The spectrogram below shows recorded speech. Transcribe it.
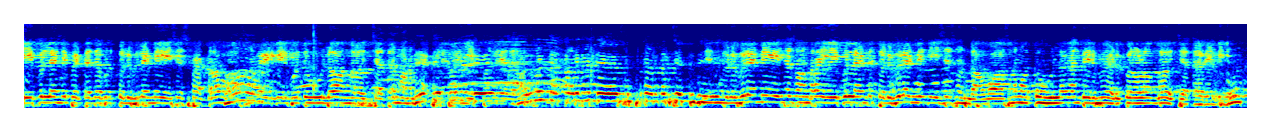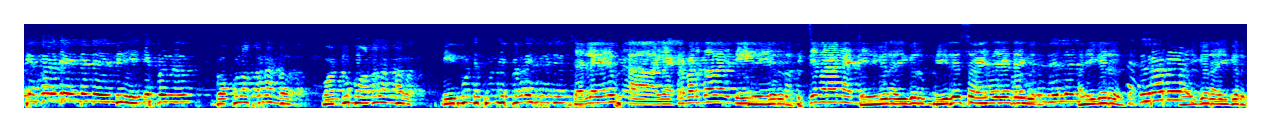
ఏపులన్నీ పెట్టేటప్పుడు తొలుపులన్నీ వేసేసి పెట్టడం వాసన బయటికి వెళ్ళిపోతే ఊళ్ళో అందరూ వచ్చేస్తారు మనం పెట్టలేమని చెప్పలేదు తొలుపులన్నీ వేసేసి ఉండరా ఏపులంటే తొలుపులన్నీ తీసేసి ఉందా వాసన మొత్తం ఊళ్ళో కానీ తెలిపి అడుకునే వాళ్ళు అందరూ వచ్చేస్తారు ఏంటంటే మీరు ఏం చెప్పారు? గొప్పలు ఒక్కరు వంటలు బాగుండాలి అన్నారు. మీరే? సాయం చేయండి ఐగరు ఐగరు ఐగరు ఐగరు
